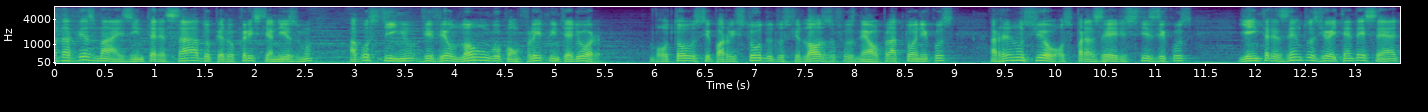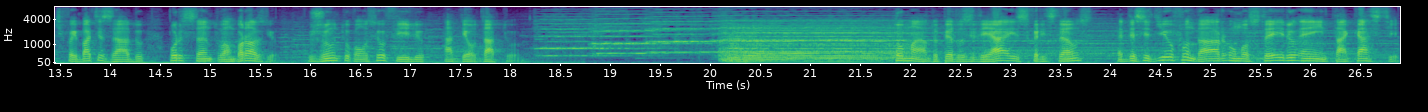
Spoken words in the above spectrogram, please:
Cada vez mais interessado pelo cristianismo, Agostinho viveu longo conflito interior. Voltou-se para o estudo dos filósofos neoplatônicos, renunciou aos prazeres físicos e em 387 foi batizado por Santo Ambrósio, junto com seu filho Adeodato. Tomado pelos ideais cristãos, decidiu fundar um mosteiro em Tagaste,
